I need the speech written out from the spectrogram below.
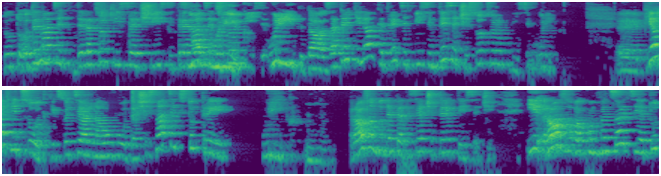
тут 11 956 і 13 Це у рік. 108. У рік, да. За три ділянки 38 тисяч 648 у рік. Е, 5% соціальна угода 16 103 у рік. Угу. Разом буде 54 тисячі. І разова компенсація тут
